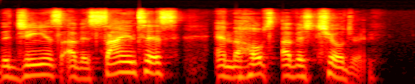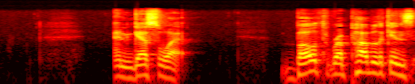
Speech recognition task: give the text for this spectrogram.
the genius of its scientists, and the hopes of its children. And guess what? Both Republicans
